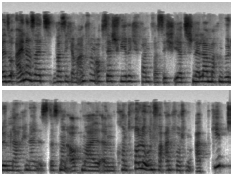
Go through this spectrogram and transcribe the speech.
Also einerseits, was ich am Anfang auch sehr schwierig fand, was ich jetzt schneller machen würde im Nachhinein, ist, dass man auch mal ähm, Kontrolle und Verantwortung abgibt.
